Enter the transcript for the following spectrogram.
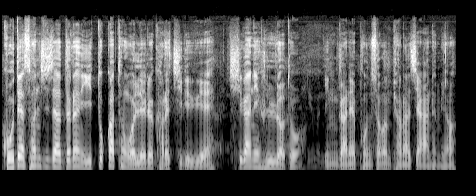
고대 선지자들은 이 똑같은 원리를 가르치기 위해 시간이 흘러도 인간의 본성은 변하지 않으며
